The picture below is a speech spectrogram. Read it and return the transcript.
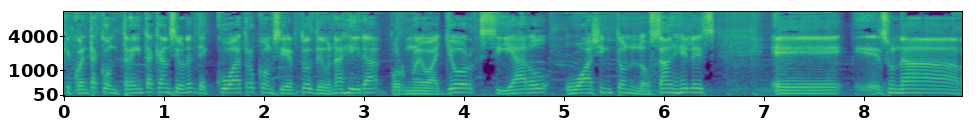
que cuenta con 30 canciones de cuatro conciertos de una gira por Nueva York, Seattle, Washington, Los Ángeles. Eh, es una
